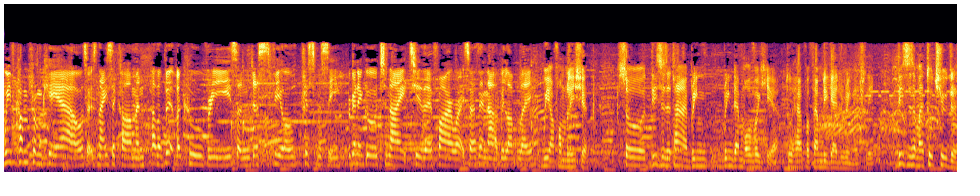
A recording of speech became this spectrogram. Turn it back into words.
We've come from KL, so it's nice to come and have a bit of a cool breeze and just feel Christmassy. We're going to go tonight to the fireworks, so I think that would be lovely. We are from Malaysia. So this is the time I bring bring them over here to have a family gathering. Actually, this is my two children.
